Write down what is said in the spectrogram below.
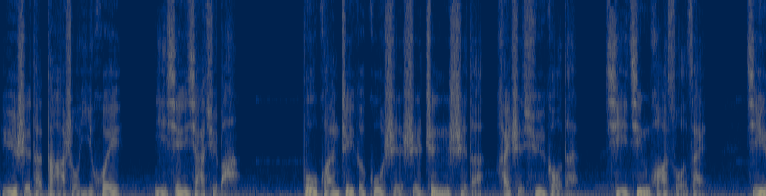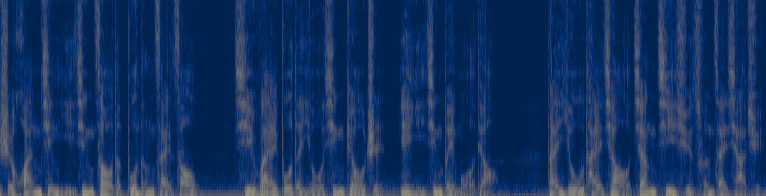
于是他大手一挥：“你先下去吧，不管这个故事是真实的还是虚构的。”其精华所在，即使环境已经糟得不能再糟，其外部的有形标志也已经被抹掉，但犹太教将继续存在下去。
